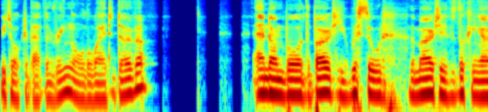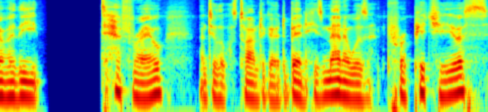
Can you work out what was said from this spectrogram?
We talked about the ring all the way to Dover. And on board the boat, he whistled the motives, looking over the taffrail until it was time to go to bed. His manner was propitious,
